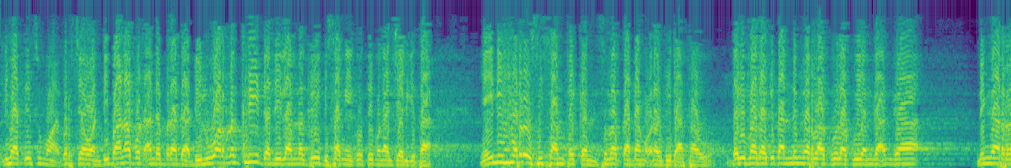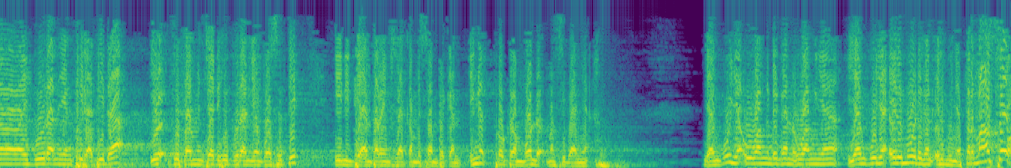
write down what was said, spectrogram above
Lihat itu semua, berjauhan. Di mana pun Anda berada, di luar negeri dan di dalam negeri bisa mengikuti pengajian kita. Ya ini harus disampaikan, sebab kadang orang tidak tahu. Daripada kita dengar lagu-lagu yang enggak-enggak, dengar hiburan yang tidak-tidak, yuk kita mencari hiburan yang positif. Ini di antara yang bisa kami sampaikan. Ingat program pondok masih banyak. Yang punya uang dengan uangnya, yang punya ilmu dengan ilmunya. Termasuk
